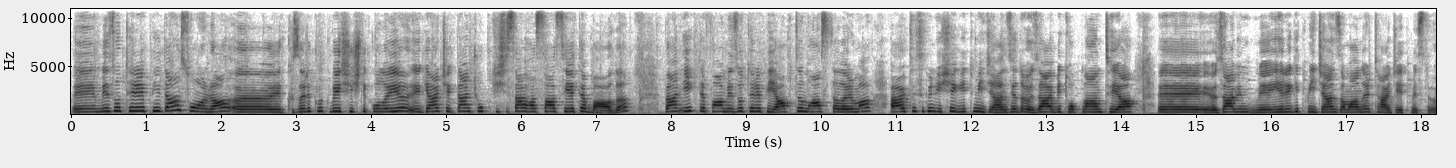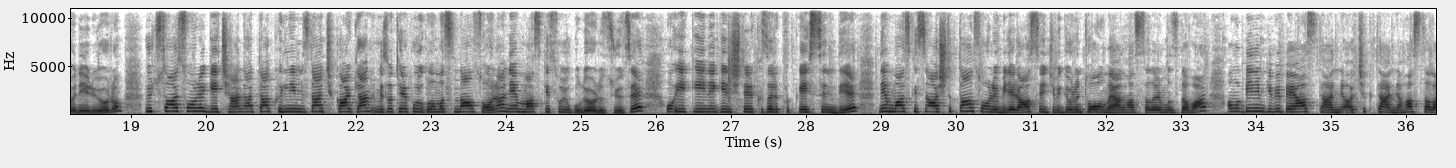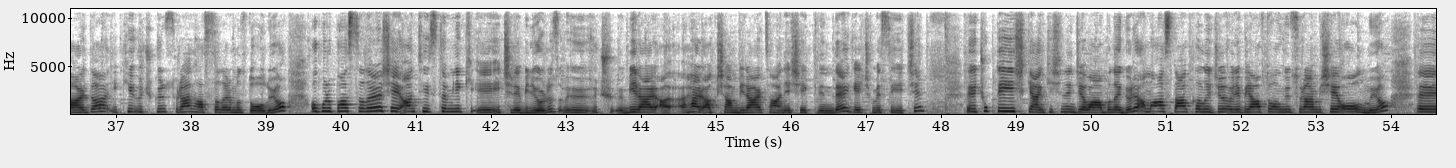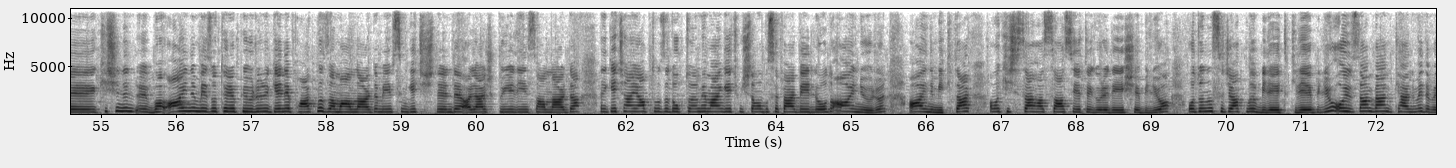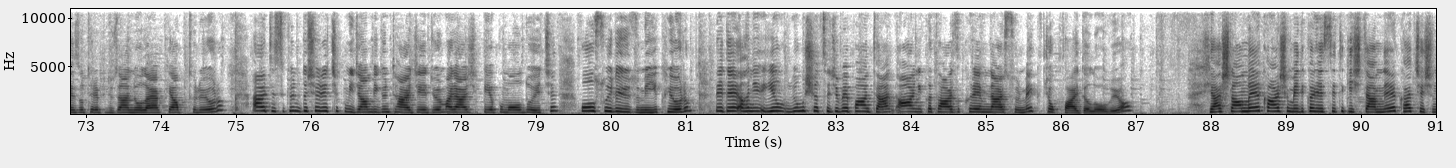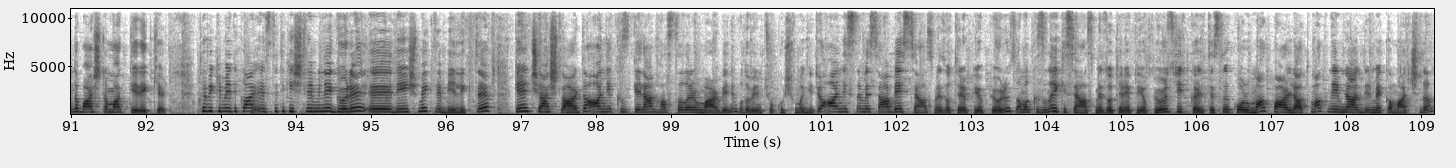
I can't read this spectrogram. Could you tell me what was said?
E, mezoterapiden sonra e, kızarıklık ve şişlik olayı e, gerçekten çok kişisel hassasiyete bağlı. Ben ilk defa mezoterapi yaptığım hastalarıma ertesi gün işe gitmeyeceğiniz ya da özel bir toplantıya, e, özel bir e, yere gitmeyeceğiniz zamanları tercih etmesini öneriyorum. 3 saat sonra geçen hatta kliniğimizden çıkarken mezoterapi uygulamasından sonra nem maskesi uyguluyoruz yüze. O ilk iğne girişleri kızarıklık geçsin diye. Nem maskesini açtıktan sonra bile rahatsız edici bir görüntü olmayan hastalarımız da var. Ama benim gibi beyaz tenli, açık tenli hastalarda 2-3 gün süren hastalarımız da oluyor. O grup hastalara şey antihistaminik e, içirebiliyoruz. 3 birer her akşam birer tane şeklinde geçmesi için. E, çok değişken kişinin cevabına göre ama asla kalıcı öyle bir hafta 10 gün süren bir şey olmuyor. E, kişinin e, aynı mezoterapi ürünü gene farklı zamanlarda mevsim geçişlerinde alerjik bünyeli insanlarda hani geçen yaptığımızda doktorum hemen geçmişti ama bu sefer belli oldu. Aynı ürün, aynı miktar ama kişisel hassasiyete göre değişebiliyor. Odanın sıcaklığı bile etkileyebiliyor. O yüzden ben kendime de mezoterapi düzenli olarak yaptırıyorum. Ertesi gün dışarıya çıkmayacağım bir gün tercih ediyorum. Alerjik bir yapım olduğu için bol suyla yüzümü yıkıyorum ve de hani yumuşatıcı ve panten, arnika tarzı kremler sürmek çok faydalı oluyor. Yaşlanmaya karşı medikal estetik işlemlere kaç yaşında başlamak gerekir? Tabii ki medikal estetik işlemine göre e, değişmekle birlikte genç yaşlarda anne kız gelen hastalarım var benim. Bu da benim çok hoşuma gidiyor. Annesine mesela 5 seans mezoterapi yapıyoruz ama kızına 2 seans mezoterapi yapıyoruz. Cilt kalitesini korumak, parlatmak, nemlendirmek amaçlı.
